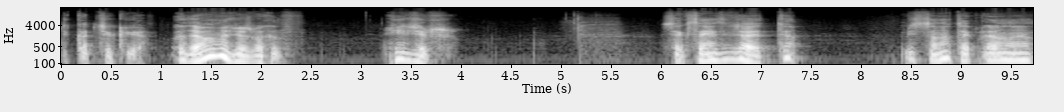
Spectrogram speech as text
dikkat çekiyor. Ve devam ediyoruz bakın. Hicr 87. ayette biz sana tekrarlanan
